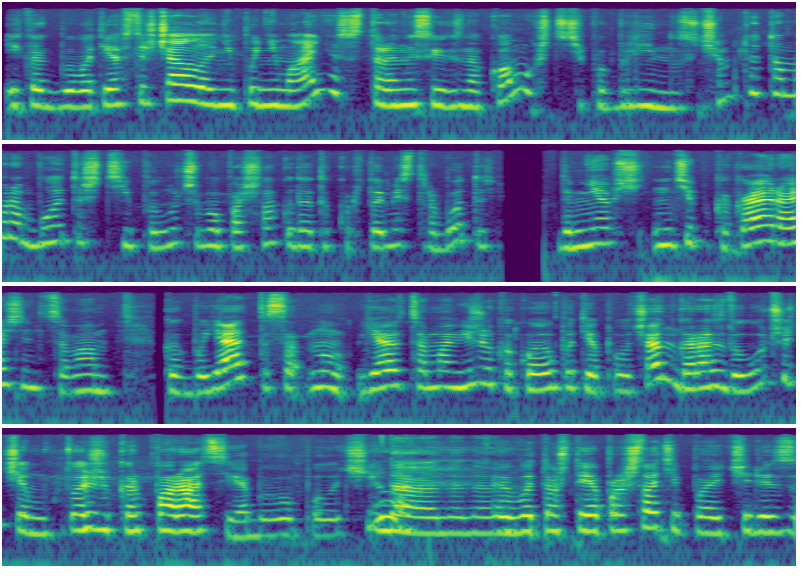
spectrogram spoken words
И как бы вот я встречала непонимание со стороны своих знакомых, что типа, блин, ну зачем ты там работаешь, типа, лучше бы пошла куда-то крутое место работать. Да мне вообще, ну типа, какая разница вам? Как бы я, ну, я сама вижу, какой опыт я получаю, он гораздо лучше, чем в той же корпорации я бы его получила. Да, да, да. Э, Вот потому что я прошла, типа, через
